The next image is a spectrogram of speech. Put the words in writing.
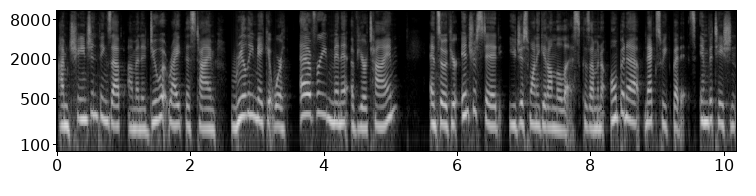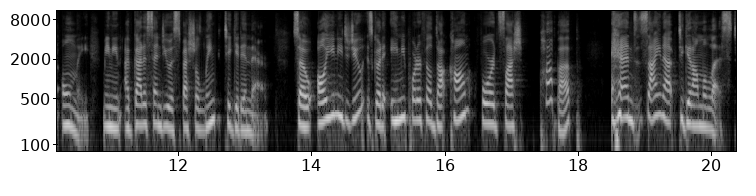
I'm changing things up. I'm going to do it right this time, really make it worth every minute of your time. And so if you're interested, you just want to get on the list because I'm going to open it up next week, but it's invitation only, meaning I've got to send you a special link to get in there. So all you need to do is go to amyporterfield.com forward slash pop up and sign up to get on the list.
